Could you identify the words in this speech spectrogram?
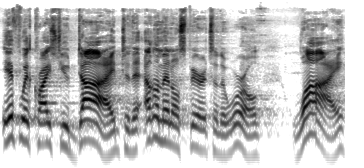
If with Christ you died to the elemental spirits of the world, why,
